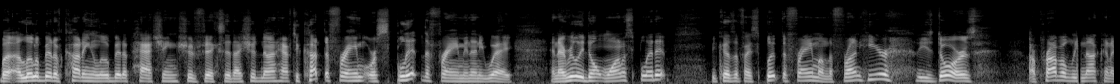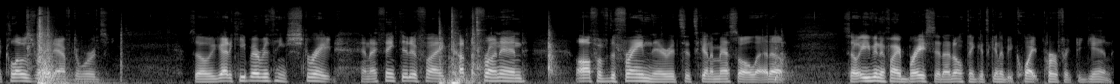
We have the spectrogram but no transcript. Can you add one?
But a little bit of cutting, a little bit of patching should fix it. I should not have to cut the frame or split the frame in any way. And I really don't want to split it because if I split the frame on the front here, these doors are probably not going to close right afterwards. So you got to keep everything straight. And I think that if I cut the front end off of the frame there, it's, it's going to mess all that up. So even if I brace it, I don't think it's going to be quite perfect again.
